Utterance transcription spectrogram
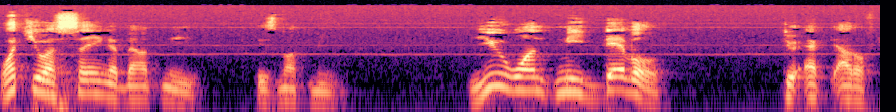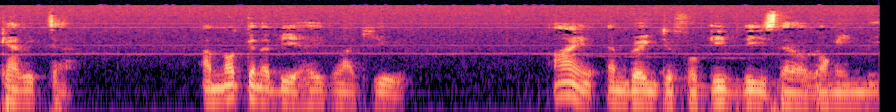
What you are saying about me is not me. You want me, devil, to act out of character. I'm not going to behave like you. I am going to forgive these that are wronging me.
